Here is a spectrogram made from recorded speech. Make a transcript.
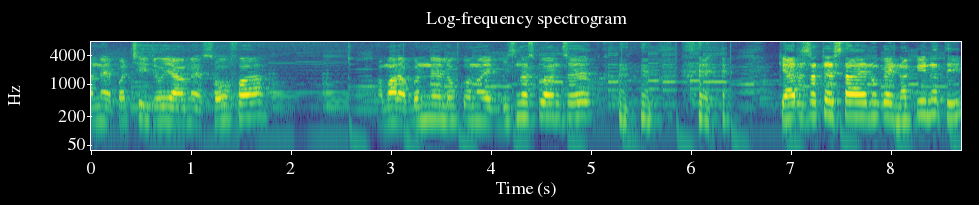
અને પછી જોયા અમે સોફા. અમારા બંને લોકોનો એક બિઝનેસ પ્લાન છે. ક્યારે સક્સેસ થાય એનું કંઈ નક્કી નથી,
